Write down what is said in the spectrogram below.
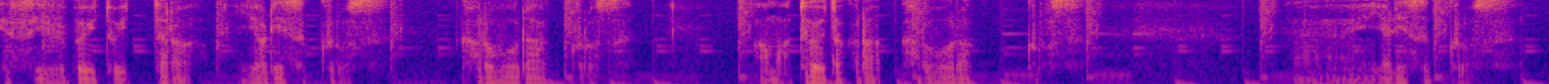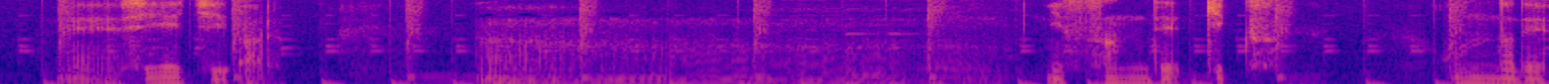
SUV といったらヤリスクロスカローラクロス。あまあトヨタからカローラクロス、えーヤリスクロス、えー CHR 日産でキックス。ホンダで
